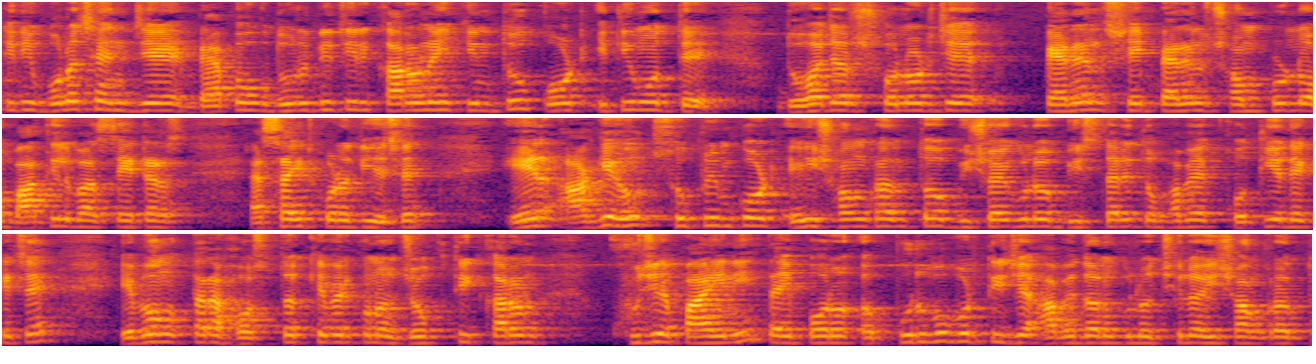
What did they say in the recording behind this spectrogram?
তিনি বলেছেন যে, ব্যাপক দুর্নীতির কারণেই কিন্তু কোর্ট ইতিমধ্যে দু হাজার ষোলোর যে প্যানেল, সেই প্যানেল সম্পূর্ণ বাতিল বা সেটার অ্যাসাইড করে দিয়েছে। এর আগেও সুপ্রিম কোর্ট এই সংক্রান্ত বিষয়গুলো বিস্তারিতভাবে খতিয়ে দেখেছে এবং তারা হস্তক্ষেপের কোনো যৌক্তিক কারণ খুঁজে পায়নি, তাই পূর্ববর্তী যে আবেদনগুলো ছিল এই সংক্রান্ত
